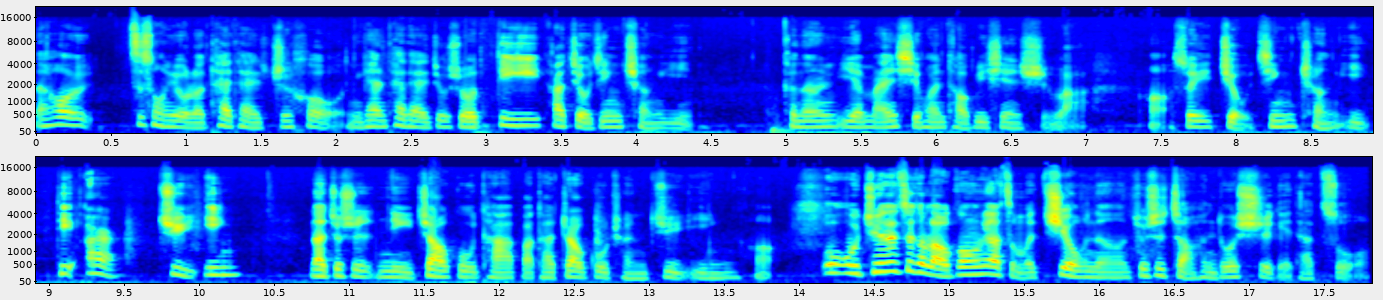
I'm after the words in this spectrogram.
然后自从有了太太之后，你看太太就说，第一，他酒精成瘾，可能也蛮喜欢逃避现实吧，啊，所以酒精成瘾。第二，巨婴。那就是你照顾他，把他照顾成巨婴哈。我我觉得这个老公要怎么救呢？就是找很多事给他做。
